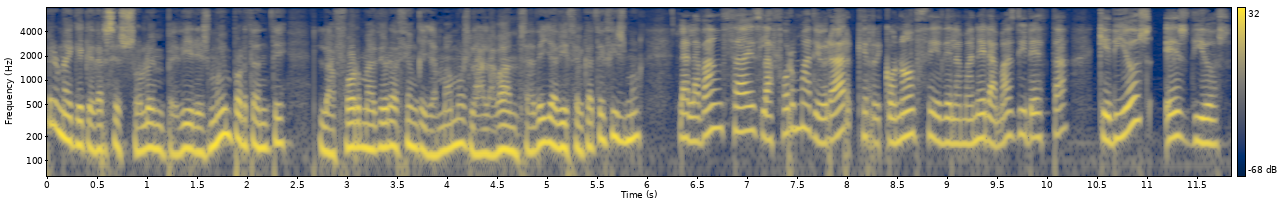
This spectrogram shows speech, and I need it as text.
Pero no hay que quedarse solo en pedir. Es muy importante la forma de oración que llamamos la alabanza. De ella dice el catecismo. La alabanza es la forma de orar que reconoce de la manera más directa que Dios es Dios.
